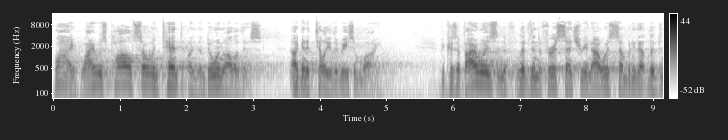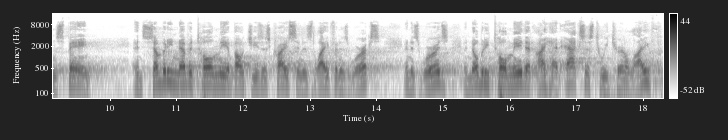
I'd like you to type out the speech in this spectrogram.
Why? Why was Paul so intent on doing all of this? I'm going to tell you the reason why. Because if I was in the, lived in the first century and I was somebody that lived in Spain, and somebody never told me about Jesus Christ and his life and his works and his words, and nobody told me that I had access to eternal life,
